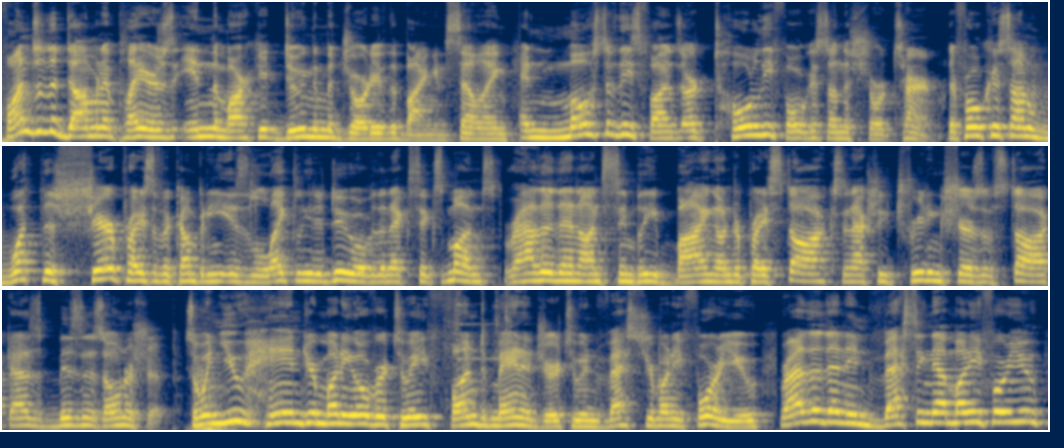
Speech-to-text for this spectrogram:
Funds are the dominant players in the market doing the majority of the buying and selling, and most of these funds are totally focused on the short term. They're focused on what the share price of a company is likely to do over the next six months, rather than on simply buying underpriced stocks and actually treating shares of stock as business ownership. So when you hand your money over to a fund manager to invest invest your money for you, rather than investing that money for you,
